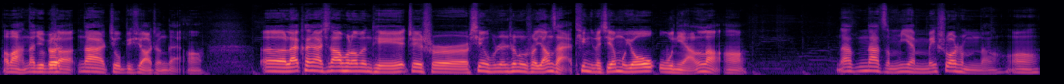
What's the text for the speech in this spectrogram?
好吧？那就必要那就必须要整改啊。呃，来看一下其他朋友问题，这是幸福人生路说杨仔听你的节目有五年了啊，那那怎么也没说什么呢啊？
